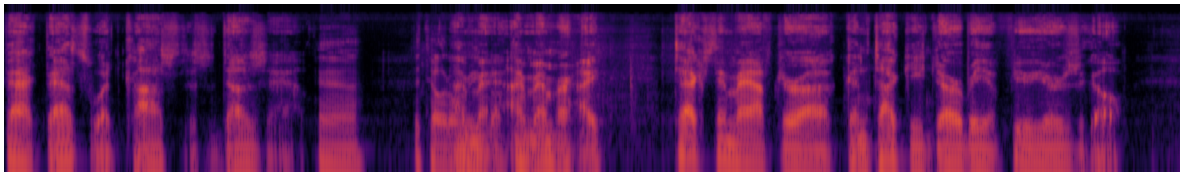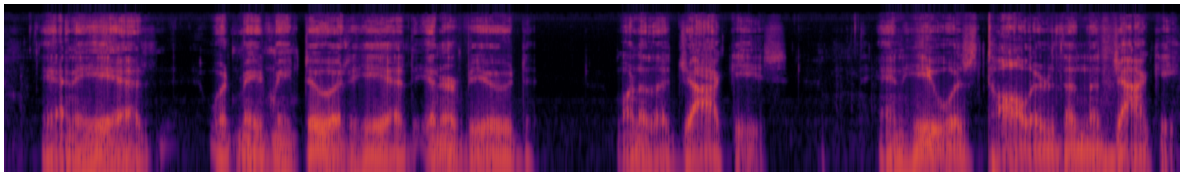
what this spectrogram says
in fact, that's what Costas does have. Yeah, the total. I, me- I remember I texted him after a Kentucky Derby a few years ago, and he had what made me do it. He had interviewed one of the jockeys, and he was taller than the jockey.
